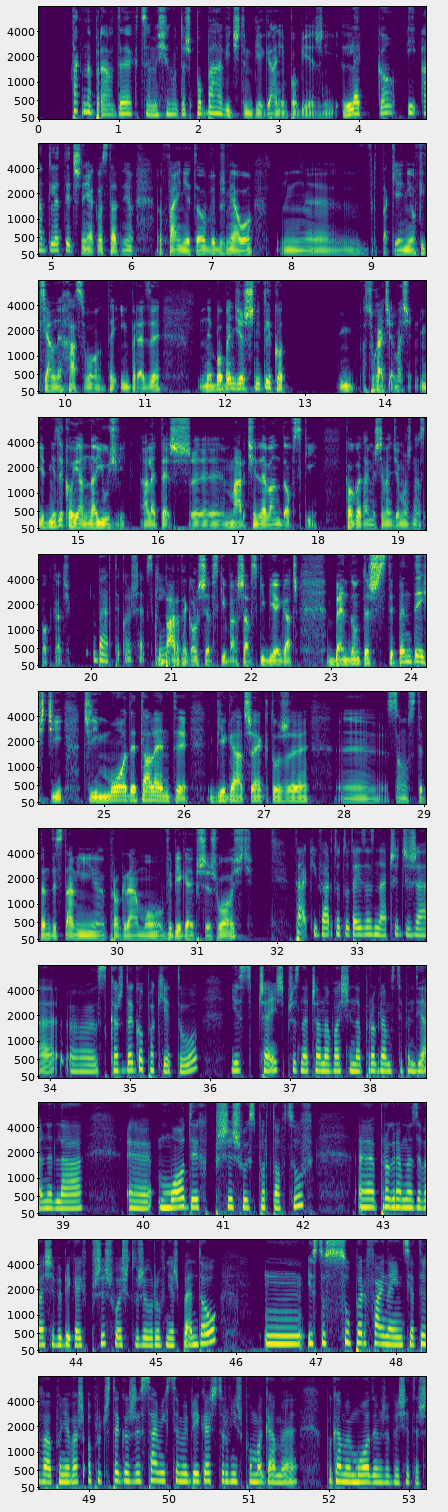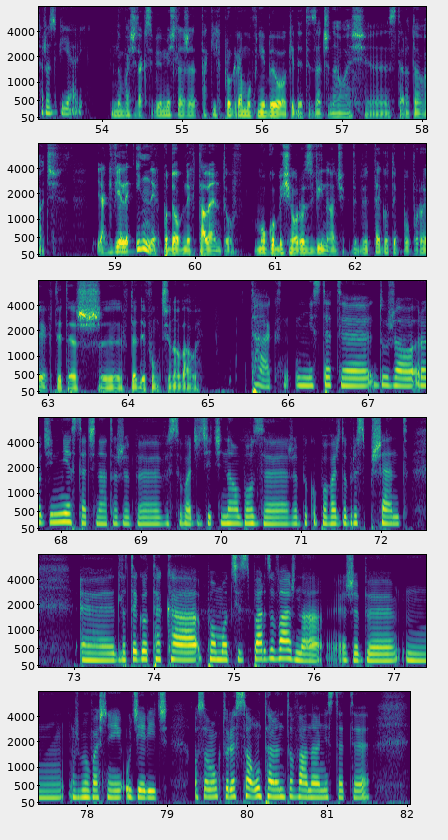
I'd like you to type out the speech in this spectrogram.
tak naprawdę chcemy się też pobawić tym bieganiem po bieżni. Lekko i atletycznie, jak ostatnio fajnie to wybrzmiało, mm, e, takie nieoficjalne hasło tej imprezy, bo będziesz nie tylko Słuchajcie, właśnie, nie, nie tylko Janna Jóźwik, ale też y, Marcin Lewandowski. Kogo tam jeszcze będzie można spotkać? Bartek Olszewski. Bartek Olszewski, warszawski biegacz. Będą też stypendyści, czyli młode talenty, biegacze, którzy y, są stypendystami programu Wybiegaj Przyszłość. Tak, i warto tutaj zaznaczyć, że e, z każdego pakietu jest część przeznaczana właśnie na program stypendialny dla e, młodych, przyszłych sportowców. E, Program nazywa się Wybiegaj w przyszłość, którzy również będą. Mm, Jest to super fajna inicjatywa, ponieważ oprócz tego, że sami chcemy biegać, to również pomagamy, pomagamy młodym, żeby się też rozwijali. No właśnie, tak sobie myślę, że takich programów nie było, kiedy ty zaczynałaś e, startować. Jak wiele innych podobnych talentów mogłoby się rozwinąć, gdyby tego typu projekty też e, wtedy funkcjonowały. Tak, niestety dużo rodzin nie stać na to, żeby wysyłać dzieci na obozy, żeby kupować dobry sprzęt. E, Dlatego taka pomoc jest bardzo ważna, żeby, mm, żeby właśnie jej udzielić osobom, które są utalentowane, a niestety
